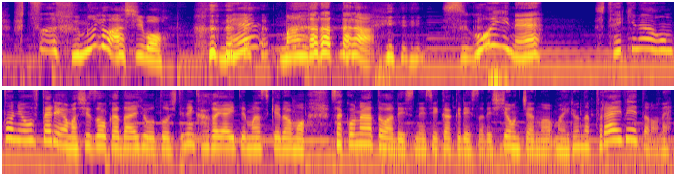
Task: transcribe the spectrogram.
普通踏むよ足を。ね？漫画だったら。すごいね素敵な本当にお二人がまあ静岡代表としてね輝いてますけどもさあこの後はですねせっかくですのでしおんちゃんのまあいろんなプライベートのね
